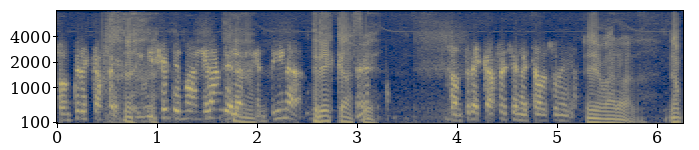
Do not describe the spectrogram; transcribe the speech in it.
son tres cafés. El billete más grande de la. Argentina Tres cafés. son tres cafés en Estados Unidos. Es bárbaro. No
